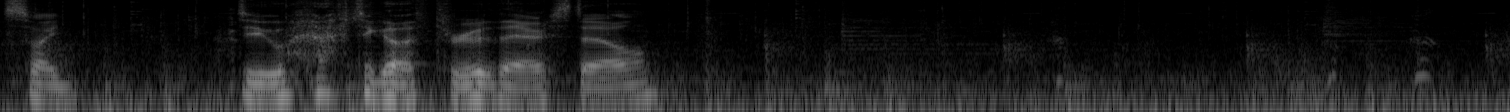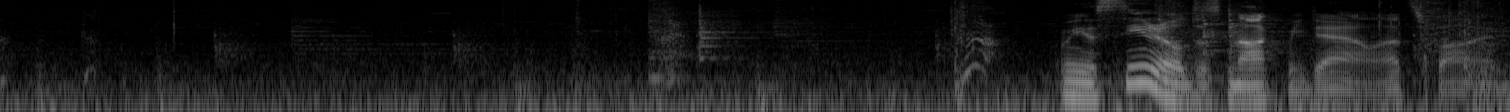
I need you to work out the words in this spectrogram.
So I do have to go through there still. I mean, a scene will just knock me down. That's fine.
